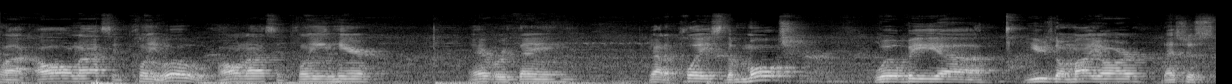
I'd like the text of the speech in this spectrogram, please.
Like all nice and clean. Whoa all nice and clean here. Everything. Got a place the mulch. Will be uh, used on my yard. That's just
